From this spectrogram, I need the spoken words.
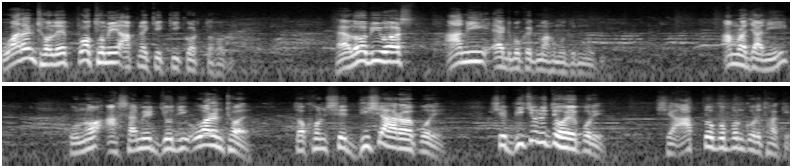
ওয়ারেন্ট হলে প্রথমে আপনাকে কি করতে হবে? হ্যালো ভিউয়ার্স আমি অ্যাডভোকেট মাহমুদুর নবী। আমরা জানি, কোনো আসামির যদি ওয়ারেন্ট হয়, তখন সে দিশাহারা হয়ে পড়ে, সে বিচলিত হয়ে পড়ে, সে আত্মগোপন করে থাকে।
